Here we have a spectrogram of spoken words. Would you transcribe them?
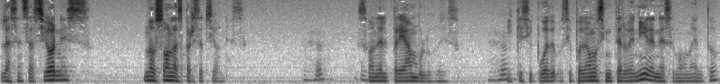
las sensaciones no son las percepciones, son el preámbulo de eso. Y que si, puede, si podemos intervenir en ese momento,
